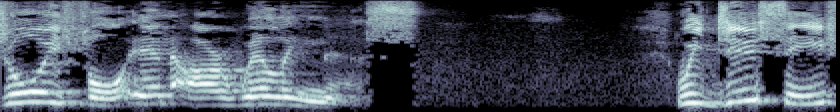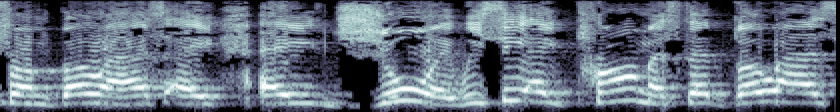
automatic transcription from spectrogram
joyful in our willingness. We do see from Boaz a, a joy. We see a promise that Boaz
